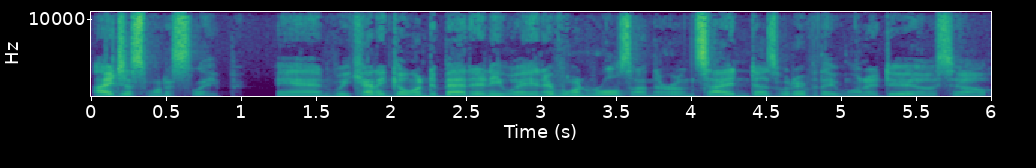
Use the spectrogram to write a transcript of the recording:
I just want to sleep, and we kind of go into bed anyway, and everyone rolls on their own side and does whatever they want to do. So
